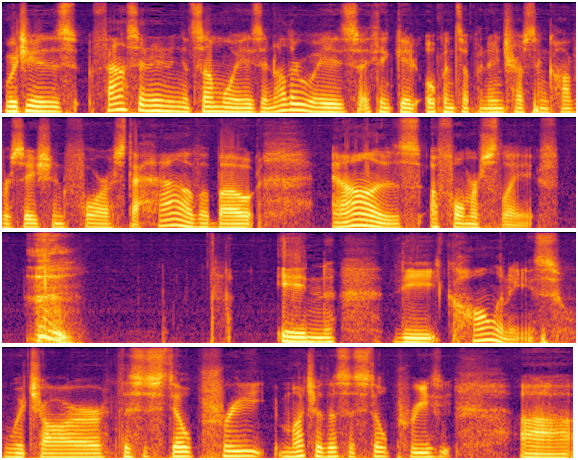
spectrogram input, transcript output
which is fascinating in some ways. In other ways, I think it opens up an interesting conversation for us to have about as a former slave. in the colonies, which are this is still pre much of this is still pre uh,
